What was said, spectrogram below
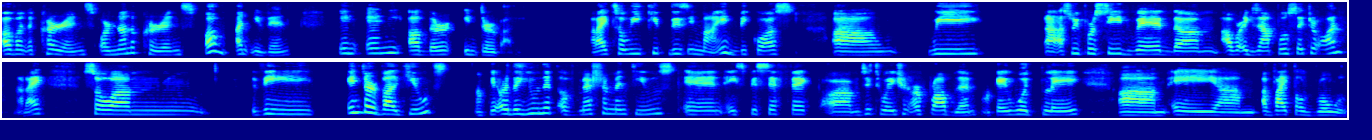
of an occurrence or non-occurrence of an event in any other interval. Alright, so we keep this in mind because uh, we, uh, as we proceed with um, our examples later on, alright, so um, the interval used, okay, or the unit of measurement used in a specific um, situation or problem, okay, would play um, a, um, a vital role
